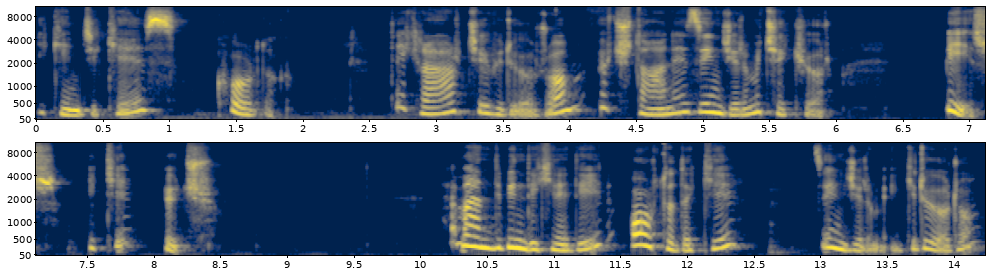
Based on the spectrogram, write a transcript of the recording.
ikinci kez kurduk. Tekrar çeviriyorum. 3 tane zincirimi çekiyorum. 1, 2, 3. Hemen dibindekine değil, ortadaki zincirime giriyorum.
